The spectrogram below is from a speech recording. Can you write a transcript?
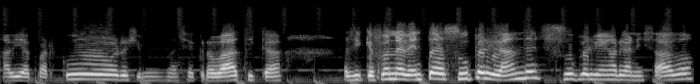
había parkour, gimnasia acrobática, así que fue un evento súper grande, súper bien organizado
